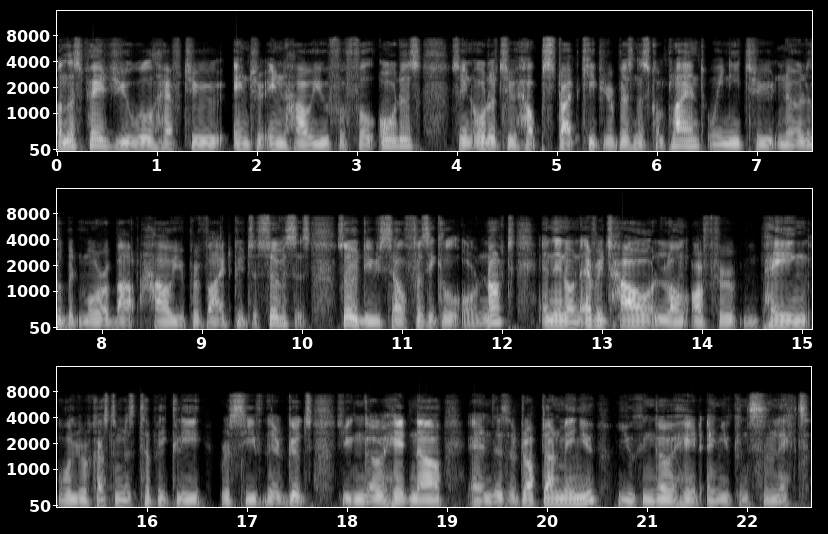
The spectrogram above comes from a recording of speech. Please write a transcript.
On this page, you will have to enter in how you fulfill orders. So in order to help Stripe keep your business compliant, we need to know a little bit more about how you provide goods or services. So do you sell physical or not? And then on average, how long after paying will your customers typically receive their goods? So you can go ahead now and there's a drop down menu. You can go ahead and you can select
